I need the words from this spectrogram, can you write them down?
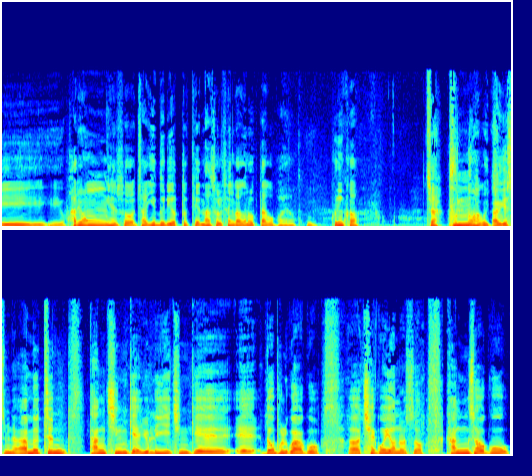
이, 이 활용해서 자기들이 어떻게 나설 생각은 없다고 봐요. 네. 그러니까 자, 분노하고 있죠. 알겠습니다. 아무튼 당 징계, 윤리 징계에도 불구하고 어, 최고위원으로서 강서구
